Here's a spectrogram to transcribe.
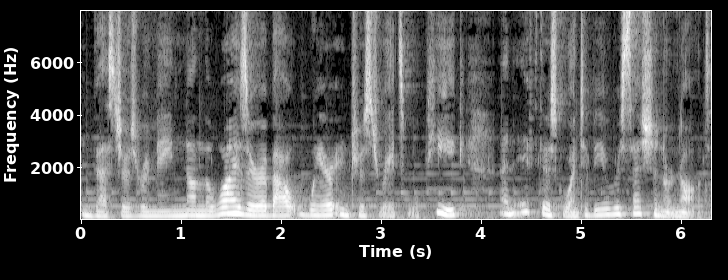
investors remain none the wiser about where interest rates will peak and if there's going to be a recession or not.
